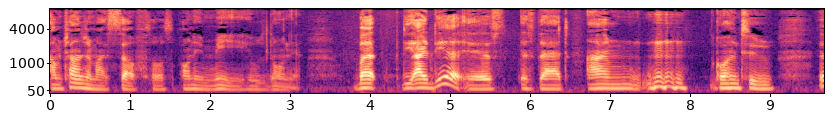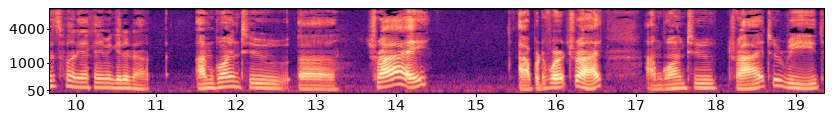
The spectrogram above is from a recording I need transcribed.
I'm challenging myself, so it's only me who's doing it. But the idea is is that I'm going to. It's funny, I can't even get it out. I'm going to uh, try. Operative word try. I'm going to try to read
